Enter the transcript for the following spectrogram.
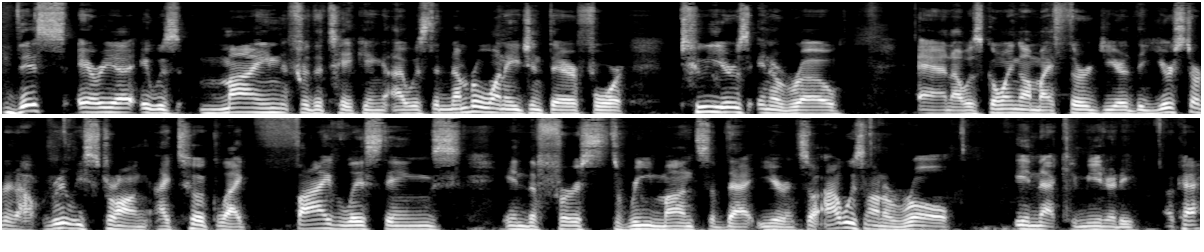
this area, it was mine for the taking. I was the number one agent there for two years in a row. And I was going on my third year. The year started out really strong. I took like five listings in the first three months of that year. And so I was on a roll in that community. Okay.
